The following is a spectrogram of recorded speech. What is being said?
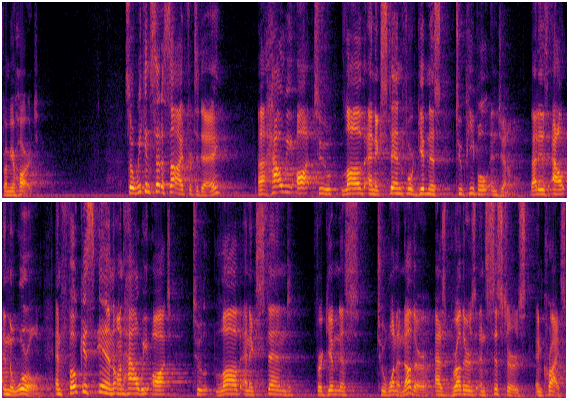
from your heart. So we can set aside for today uh, how we ought to love and extend forgiveness to people in general, that is, out in the world, and focus in on how we ought to love and extend forgiveness to one another as brothers and sisters in Christ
